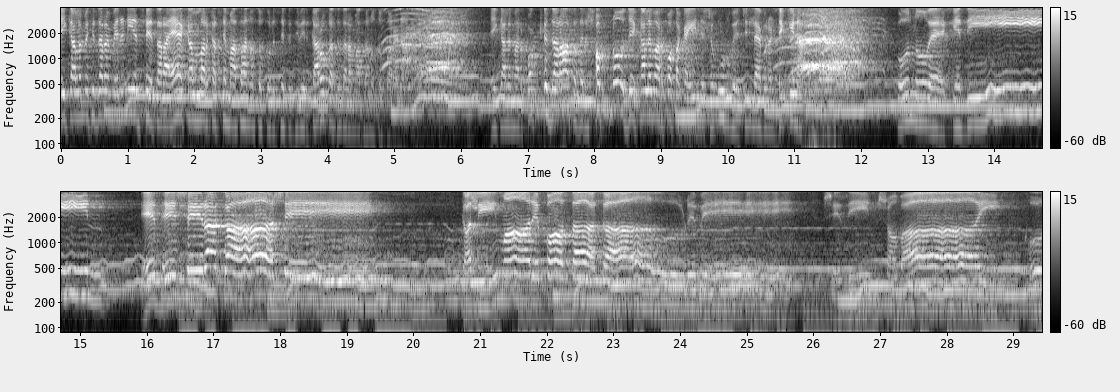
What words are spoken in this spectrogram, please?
এই কালামেকে যারা মেনে নিয়েছে, তারা এক আল্লাহর কাছে মাথা নত করেছে, পৃথিবীর কারও কাছে তারা মাথা নত করে না। এই কালেমার পক্ষে যারা, তাদের স্বপ্ন যে কালেমার পতাকা এই দেশে উড়বে, চিল্লায় বলেন, ঠিক কিনা? কোনো একদিন এ দেশের আকাশে কালিমার পতাকা উড়বে। সেদিন সবাই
